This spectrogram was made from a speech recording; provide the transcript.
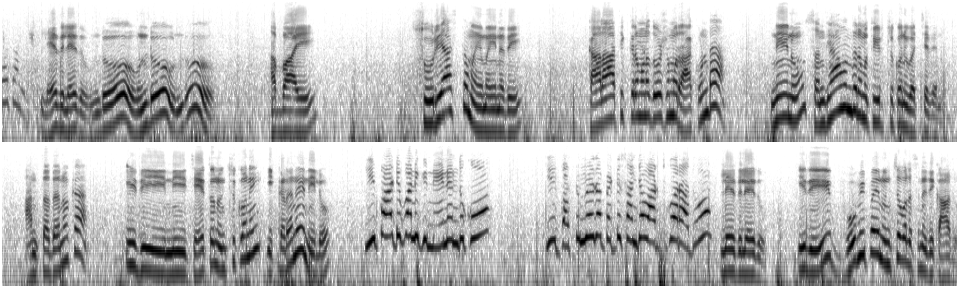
పోతాను. లేదు లేదు ఉండు ఉండు ఉండు. అబ్బాయి సూర్యాస్తమయమైనది. కాలాతిక్రమణ దోషము రాకుండా నేను సంధ్యావందనము తీర్చుకొని వచ్చేదెను. అంతదనుక ఇది నీ చేతునుంచుకొని ఇక్కడనే నీలో. ఈ పాటి పనికి నేనెందుకు? ఈ గట్టు మీద పెట్టి సంజ వార్చుకోరాదు? లేదు లేదు. ఇది భూమిపై నుంచవలసినది కాదు.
